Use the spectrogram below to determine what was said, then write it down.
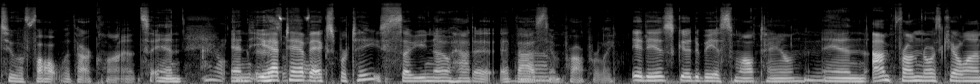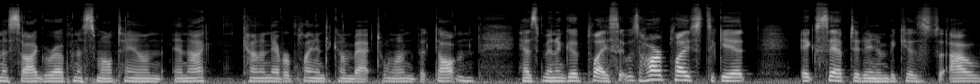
to a fault with our clients. And and you have to have fault. expertise so you know how to advise Yeah. them properly. It is good to be a small town, Mm-hmm. and I'm from North Carolina, so I grew up in a small town, and I kind of never planned to come back to one. But Dalton has been a good place. It was a hard place to get accepted in because I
